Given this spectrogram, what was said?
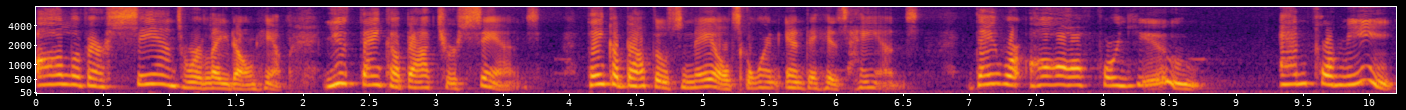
All of our sins were laid on him. You think about your sins. Think about those nails going into his hands. They were all for you and for me.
